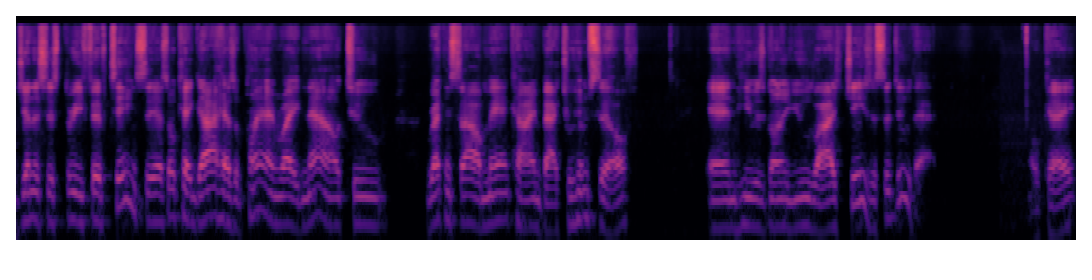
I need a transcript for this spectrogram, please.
Genesis 3:15 says, okay, God has a plan right now to reconcile mankind back to himself, and he was going to utilize Jesus to do that. Okay.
